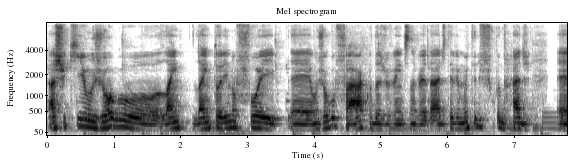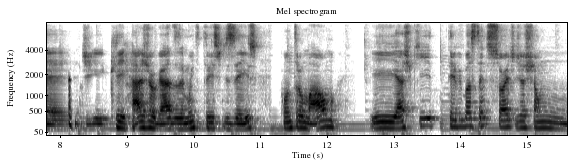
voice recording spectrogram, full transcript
Acho que o jogo lá em, lá em Torino foi é, um jogo fraco da Juventus, na verdade. Teve muita dificuldade é, de criar jogadas, é muito triste dizer isso, contra o Malmo. E acho que teve bastante sorte de achar um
